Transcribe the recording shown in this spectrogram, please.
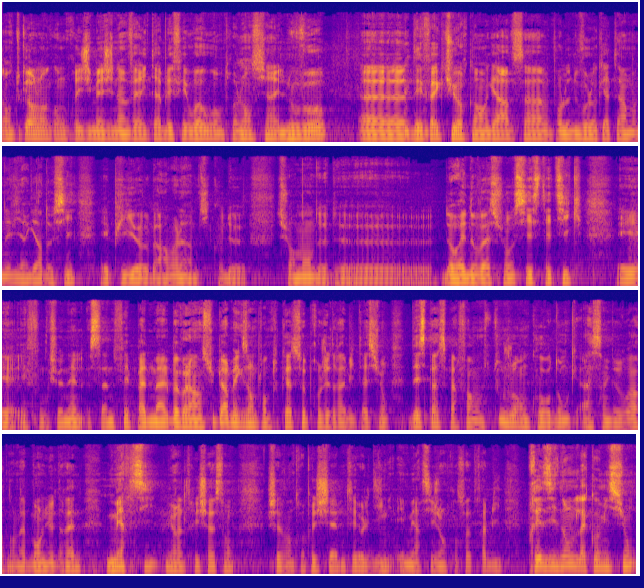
En tout cas, on l'a compris, j'imagine un véritable effet waouh entre l'ancien et le nouveau. Euh, des factures quand on regarde ça pour le nouveau locataire, mon avis regarde aussi. Et puis, euh, bah, voilà, un petit coup de sûrement de, de, de rénovation aussi esthétique et, et fonctionnelle, ça ne fait pas de mal. Bah, voilà un superbe exemple en tout cas de ce projet de réhabilitation d'espace performance toujours en cours donc à Saint-Grégoire dans la banlieue de Rennes. Merci Muriel Trichasson, chef d'entreprise chez MT Holding, et merci Jean-François Trabi, président de la commission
